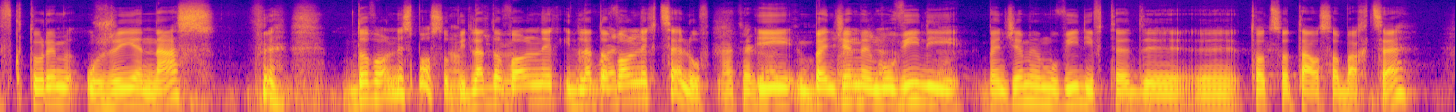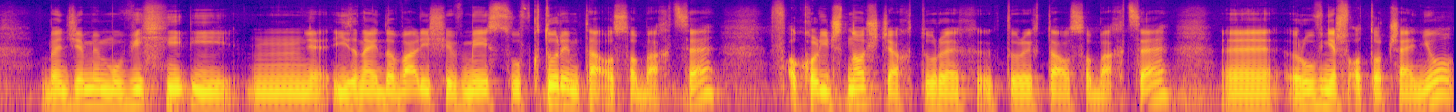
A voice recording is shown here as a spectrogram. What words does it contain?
w którym użyje nas w dowolny sposób i dla dowolnych, i dla właśnie dowolnych celów. I będziemy mówili, będziemy mówili wtedy to, co ta osoba chce. Będziemy mówili mm, i znajdowali się w miejscu, w którym ta osoba chce, w okolicznościach, których, których ta osoba chce, y, również w otoczeniu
